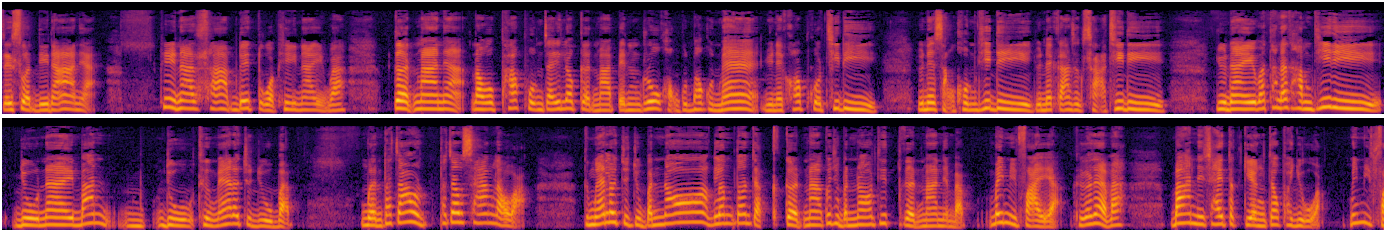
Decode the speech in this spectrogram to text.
ในส่วนดีน่าเนี่ย พี่น่าทราบด้วยตัวพี่น่าเองว่า เกิดมาเนี่ย เราภาคภูมิใจที่เราเกิดมาเป็นลูกของคุณพ่อคุณแม่ อยู่ในครอบครัวที่ดี อยู่ในสังคมที่ดี อยู่ในการศึกษาที่ดี อยู่ในวัฒนธรรมที่ดี อยู่ในบ้านอยู่ถึงแม้เราจะอยู่แบบ เหมือนพระเจ้าพระเจ้าสร้างเราอะถึงแม้เราจะอยู่บ้านนอก เริ่มต้นจากเกิดมาก็อยู่บ้านนอกที่เกิดมาเนี่ยแบบ ไม่มีไฟอะคือเข้าใจปะบ้านนี้ใช้ตะเกียงเจ้าพายุอะไม่มีไฟ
